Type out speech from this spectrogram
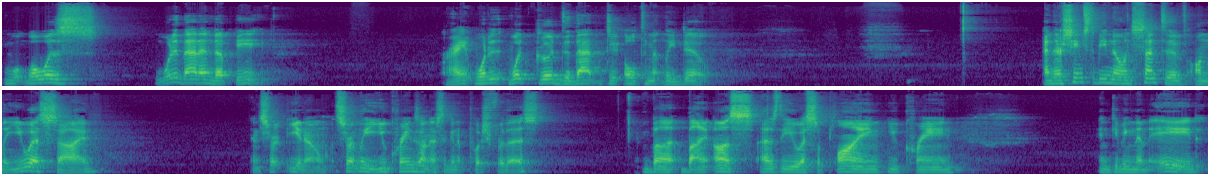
What was, what did that end up being? Right? What, did, what good did that do, ultimately do? And there seems to be no incentive on the U.S. side, and you know, certainly Ukraine's not necessarily going to push for this but by us, as the US, supplying Ukraine and giving them aid,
